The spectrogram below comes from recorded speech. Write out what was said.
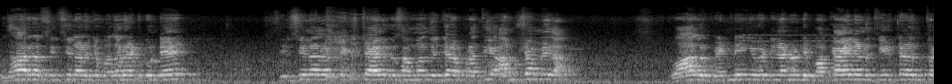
ఉదాహరణ సిరిసిల్ల నుంచి మొదలుపెట్టుకుంటే సిరిసిల్లలో టెక్స్టైల్కు సంబంధించిన ప్రతి అంశం మీద వాళ్ళు పెండింగ్ పెట్టినటువంటి బకాయిలను తీర్చడంతో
